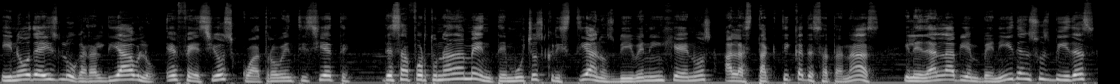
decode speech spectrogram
Y no deis lugar al diablo. Efesios 4:27. Desafortunadamente, muchos cristianos viven ingenuos a las tácticas de Satanás y le dan la bienvenida en sus vidas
